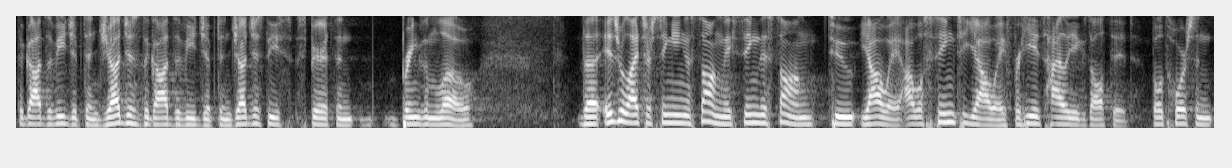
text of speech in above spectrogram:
the gods of Egypt and judges the gods of Egypt and judges these spirits and brings them low, the Israelites are singing a song. They sing this song to Yahweh I will sing to Yahweh, for he is highly exalted. Both horse and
